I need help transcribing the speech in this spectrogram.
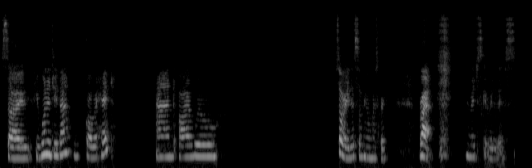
So if you want to do that, go ahead and I will... Sorry, there's something on my screen. Right, let me just get rid of this.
